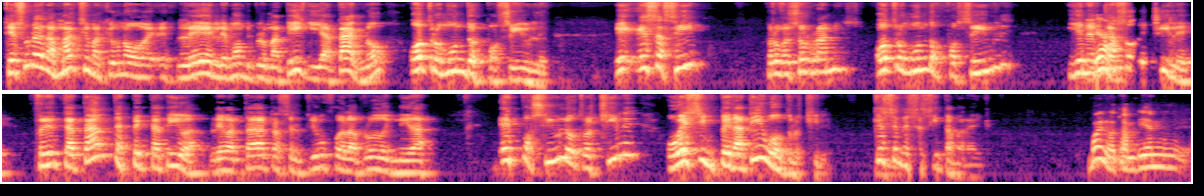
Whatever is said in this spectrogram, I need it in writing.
que es una de las máximas que uno eh, lee en Le Monde Diplomatique y ATAC, ¿no? Otro mundo es posible. ¿E-, ¿Es así, profesor Ramis? ¿Otro mundo es posible? Y en el caso de Chile, frente a tanta expectativa levantada tras el triunfo de la prueba dignidad, ¿es posible otro Chile o es imperativo otro Chile? ¿Qué se necesita para ello? Bueno, también,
